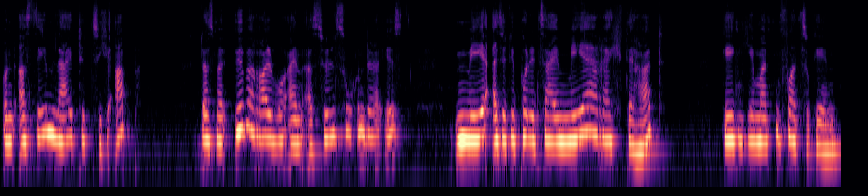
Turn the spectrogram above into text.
Und aus dem leitet sich ab, dass man überall, wo ein Asylsuchender ist, mehr, also die Polizei mehr Rechte hat, gegen jemanden vorzugehen.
